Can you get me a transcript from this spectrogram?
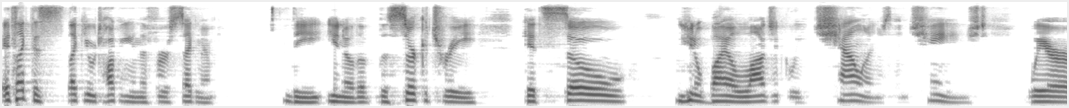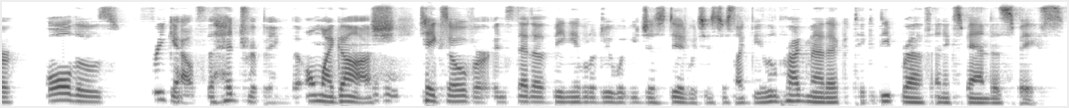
it's like this like you were talking in the first segment. The you know, the the circuitry gets so you know biologically challenged and changed where all those freakouts, the head tripping, the oh my gosh, mm-hmm. takes over instead of being able to do what you just did, which is just like be a little pragmatic, take a deep breath, and expand as space.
